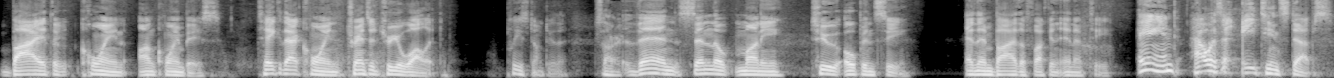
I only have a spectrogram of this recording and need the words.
buy the coin on Coinbase, take that coin, transfer it to your wallet. Please don't do that. sorry. Then send the money to OpenSea, and then buy the fucking NFT. And How is it 18 steps?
